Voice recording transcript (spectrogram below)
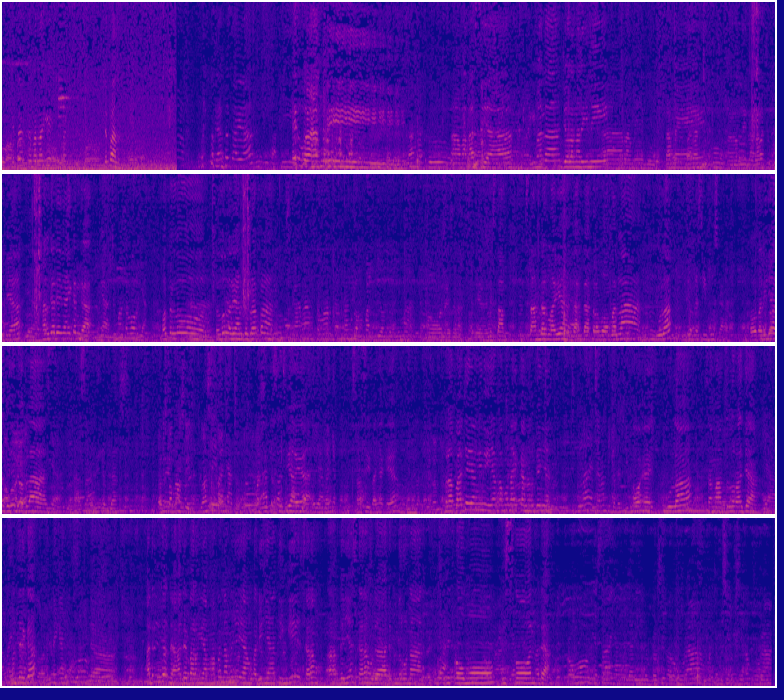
Kita depan lagi. Depan. Siapa saya? Eh, Wati. Selamat, Bu. Ah, makasih ya. Gimana jualan hari ini? Ah, rame, Bu. Rame. Barang cukup. Alhamdulillah, barang cukup ya. Iya. Harga dia naikkan nggak? Enggak, cuma telurnya. Oh, telur. Telur dari harga berapa? Sekarang telur datang 24, jual 25. Oh, standar lah ya, nggak nggak terlalu amat lah. Gula? 13 ribu sekarang. Oh, tadinya harganya 12. Iya. Nah, sekarang 13. Tapi memang Masih banyak. masih tersedia ya. Iya, banyak. Masih banyak ya. Berapa aja yang ini yang kamu naikkan harganya? Gula eceran 13 ribu. Oh, eh, gula sama telur aja. Ya, Mentega? Mentega enggak. Ada juga enggak ada barang yang apa namanya yang tadinya tinggi sekarang harganya sekarang udah ada penurunan. Seperti promo, diskon, ada. Promo biasa yang dari Indogrocery kalau murah, macam sirup-sirup murah.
